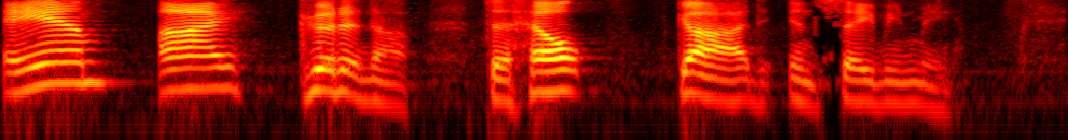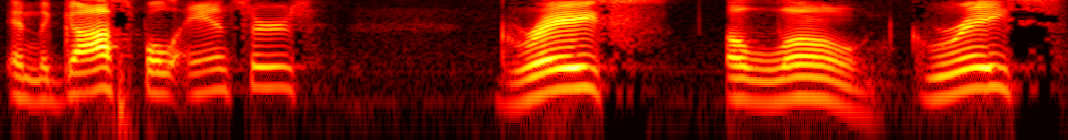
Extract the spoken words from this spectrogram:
Am I good enough to help God in saving me? And the gospel answers grace alone. Grace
